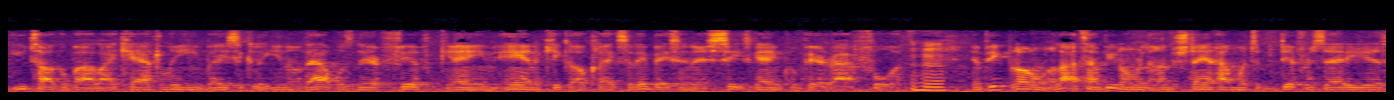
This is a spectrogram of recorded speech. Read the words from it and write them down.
you talk about like Kathleen, basically, you know, that was their fifth game and a kickoff class, so they're basically in their sixth game compared to our 4th mm-hmm. And people don't, a lot of times, people don't really understand how much of a difference that is.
